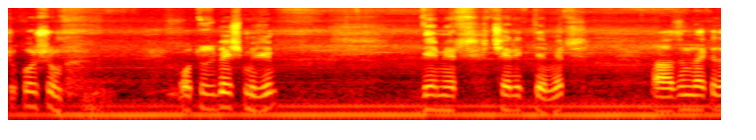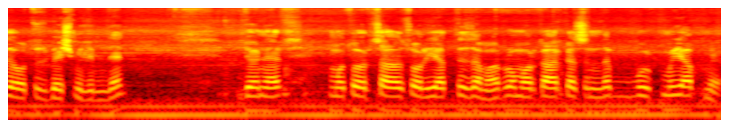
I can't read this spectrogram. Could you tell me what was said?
Şu koşum 35 milim demir, çelik demir. Ağzındaki de 35 milimden. Döner Motor sağa sola yattığı zaman romork arkasında burk mu yapmıyor.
